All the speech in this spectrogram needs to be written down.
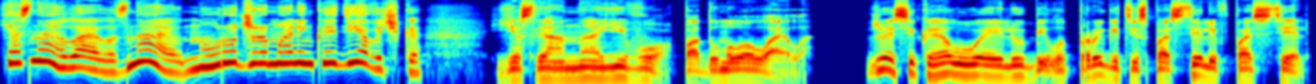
«Я знаю, Лайла, знаю, но у Роджера маленькая девочка». «Если она его», — подумала Лайла, Джессика Элуэй любила прыгать из постели в постель.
